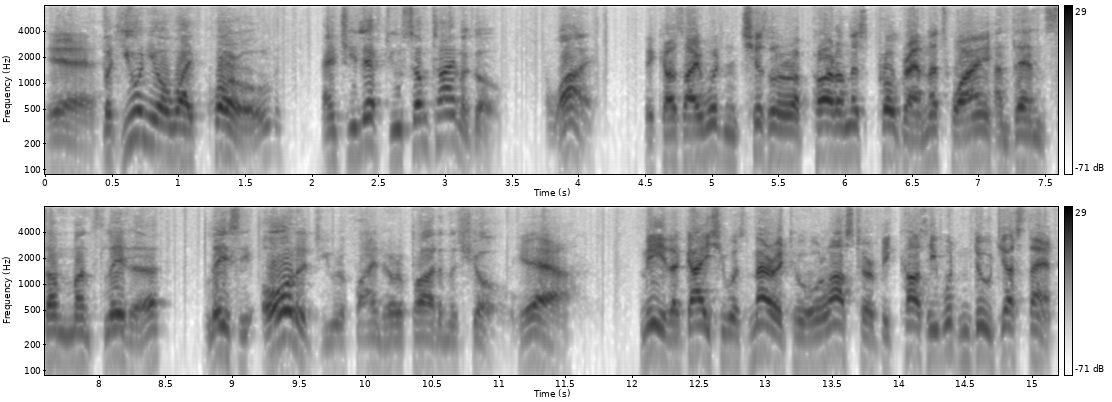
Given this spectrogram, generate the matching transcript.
Yeah. But you and your wife quarreled, and she left you some time ago. Why? Because I wouldn't chisel her apart on this program, that's why. And then, some months later, Lacey ordered you to find her a part in the show. Yeah. Me, the guy she was married to who lost her because he wouldn't do just that.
